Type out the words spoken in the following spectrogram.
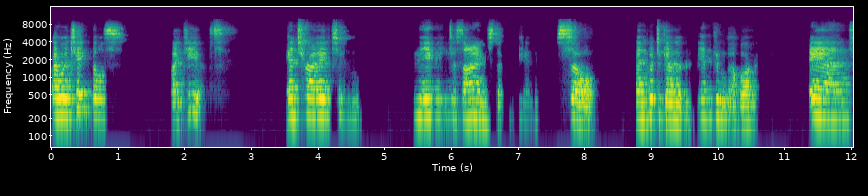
I would take those ideas and try to make designs that we can sew and put together into a book. And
